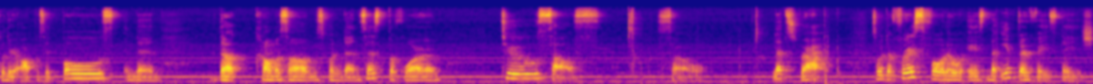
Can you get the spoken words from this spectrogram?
to their opposite poles, and then the chromosomes condenses to form two cells. So let's try. So the first photo is the interphase stage.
